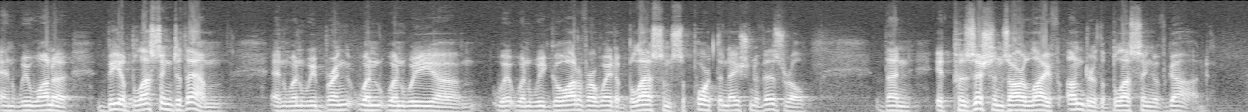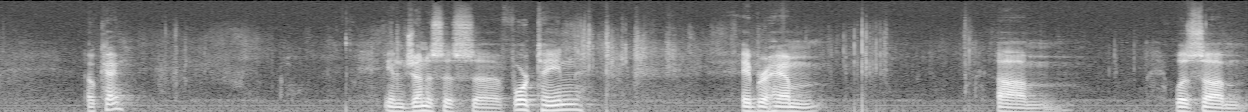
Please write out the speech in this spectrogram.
and we want to be a blessing to them. And when we bring, when when we um, when we go out of our way to bless and support the nation of Israel, then it positions our life under the blessing of God. Okay in Genesis uh, 14, Abraham um, was um,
